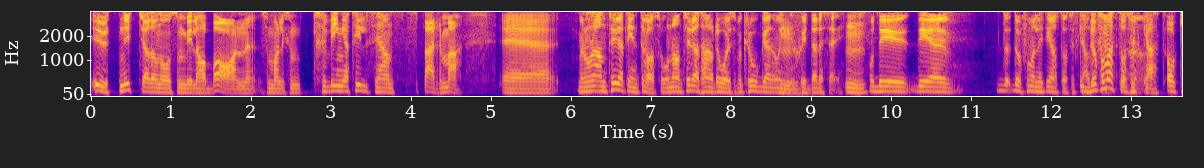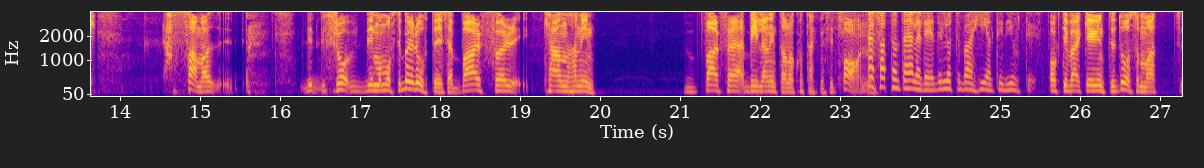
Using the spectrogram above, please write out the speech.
utnyttjad av någon som vill ha barn, som har liksom tvingat till sig hans sperma. Eh, Men hon antyder att det inte var så. Hon antyder att han roade sig på krogen och Mm. inte skyddade sig. Och det, det, då då får man lite grann stå sitt kast. Då får man stå sitt kast. Och ja, fan vad... Det, det, man måste börja rota i, så här, varför kan han inte... Varför vill han inte ha någon kontakt med sitt barn? Jag fattar inte heller det. Det låter bara helt idiotiskt. Och det verkar ju inte då som att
